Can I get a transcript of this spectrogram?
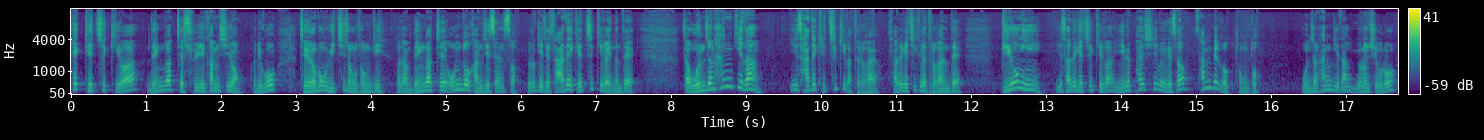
핵 계측기와 냉각제 수위 감시용 그리고 제어봉 위치 정송기 그다음 냉각제 온도 감지 센서 이렇게 이제 4대 계측기가 있는데 자 원전 한 기당 이 4대 계측기가 들어가요. 4대 계측기가 들어가는데 비용이 이 4대 계측기가 280억에서 300억 정도 원전 한 기당 이런 식으로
